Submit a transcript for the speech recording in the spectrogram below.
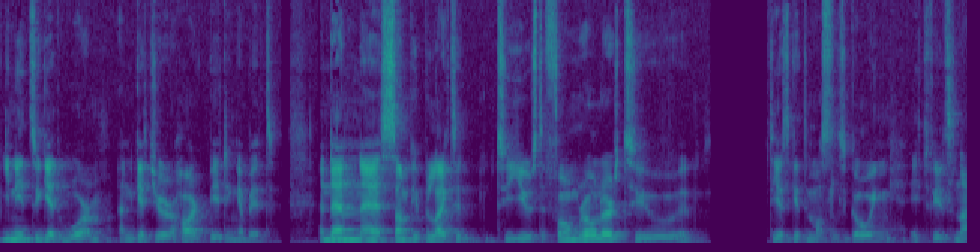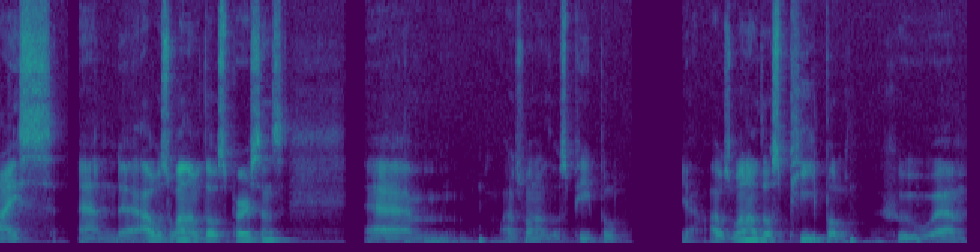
you need to get warm and get your heart beating a bit. And then uh, some people like to to use the foam roller to, to just get the muscles going. It feels nice. And uh, i was one of those persons um, was one of those people. Yeah i was one of those people who um,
